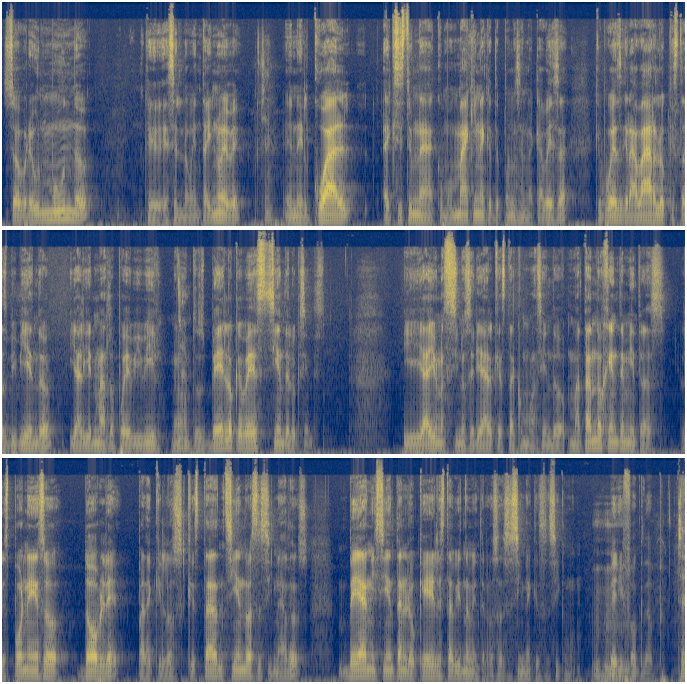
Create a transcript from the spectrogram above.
sobre un mundo que es el 99 Sí. en el cual existe una como máquina que te pones en la cabeza que puedes grabar lo que estás viviendo y alguien más lo puede vivir, ¿no? Sí. Entonces ve lo que ves, siente lo que sientes. Y hay un asesino serial que está como haciendo, matando gente mientras les pone eso doble para que los que están siendo asesinados vean y sientan lo que él está viendo mientras los asesina, que es así como Ujú, very ujú. fucked up. Sí.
